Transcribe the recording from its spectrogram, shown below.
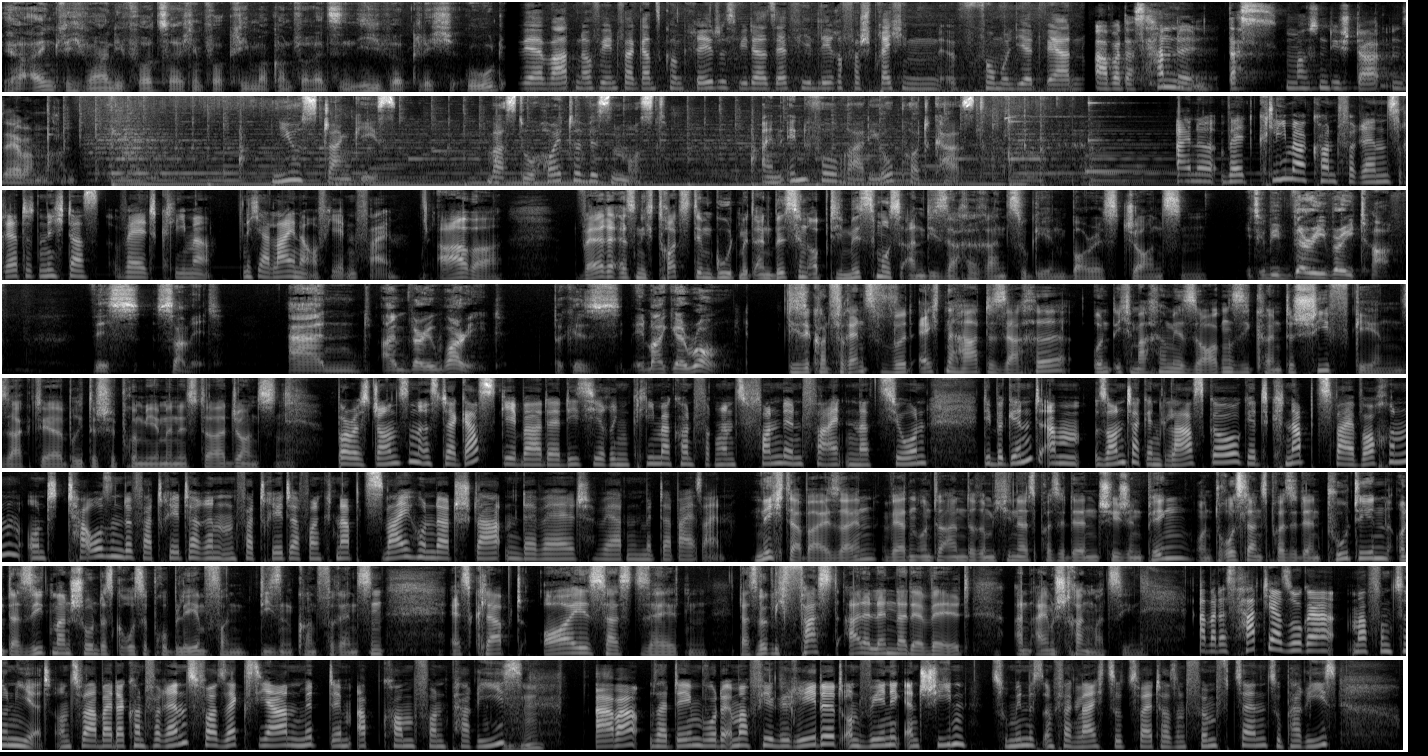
Ja, eigentlich waren die Vorzeichen vor Klimakonferenzen nie wirklich gut. Wir erwarten auf jeden Fall ganz konkret, dass wieder sehr viele leere Versprechen äh, formuliert werden. Aber das Handeln, das müssen die Staaten selber machen. News Junkies. Was du heute wissen musst. Ein Info-Radio-Podcast. Eine Weltklimakonferenz rettet nicht das Weltklima. Nicht alleine auf jeden Fall. Aber wäre es nicht trotzdem gut, mit ein bisschen Optimismus an die Sache ranzugehen, Boris Johnson? It's going to be very, very tough, this summit. And I'm very worried because it might go wrong. Diese Konferenz wird echt eine harte Sache und ich mache mir Sorgen, sie könnte schiefgehen, sagt der britische Premierminister Johnson. Boris Johnson ist der Gastgeber der diesjährigen Klimakonferenz von den Vereinten Nationen. Die beginnt am Sonntag in Glasgow, geht knapp zwei Wochen und tausende Vertreterinnen und Vertreter von knapp 200 Staaten der Welt werden mit dabei sein. Nicht dabei sein werden unter anderem Chinas Präsident Xi Jinping und Russlands Präsident Putin. Und da sieht man schon das große Problem von diesen Konferenzen. Es klappt äußerst selten, dass wirklich fast alle Länder der Welt an einem Strang mal ziehen. Aber das hat ja sogar mal funktioniert. Und zwar bei der Konferenz vor sechs Jahren mit dem Abkommen von Paris. Mhm. Aber seitdem wurde immer viel geredet und wenig entschieden, zumindest im Vergleich zu 2015, zu Paris.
